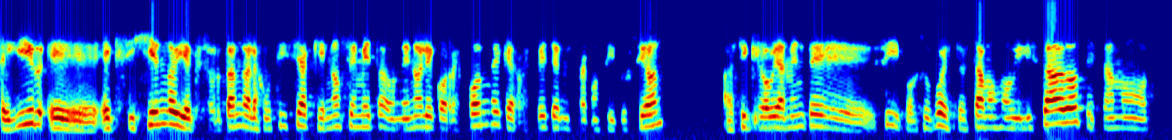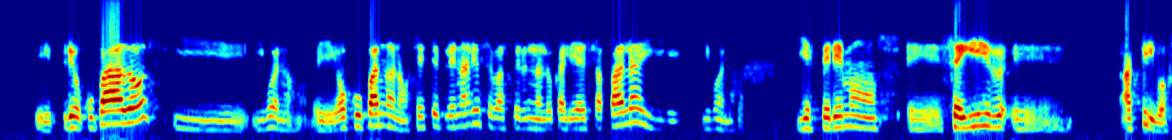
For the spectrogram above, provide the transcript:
seguir exigiendo y exhortando a la justicia que no se meta donde no le corresponde, que respete nuestra constitución. Así que obviamente, sí, por supuesto, estamos movilizados, estamos eh, preocupados y, bueno, eh, ocupándonos. Este plenario se va a hacer en la localidad de Zapala y, bueno, y esperemos eh, seguir activos,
